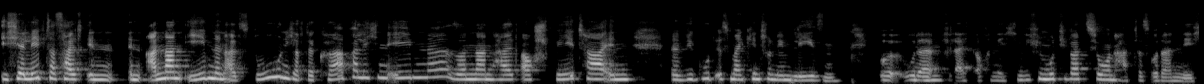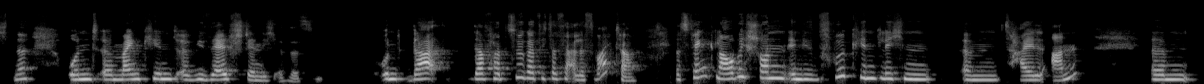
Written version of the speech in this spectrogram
ich erlebe das halt in, in anderen Ebenen als du, nicht auf der körperlichen Ebene, sondern halt auch später in, äh, wie gut ist mein Kind schon im Lesen oder mhm. vielleicht auch nicht, wie viel Motivation hat es oder nicht. Ne? Und äh, mein Kind, äh, wie selbstständig ist es. Und da, da verzögert sich das ja alles weiter. Das fängt, glaube ich, schon in diesem frühkindlichen ähm, Teil an. Ähm,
